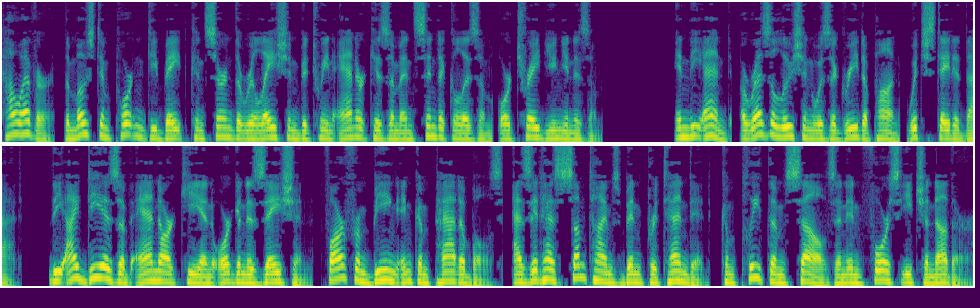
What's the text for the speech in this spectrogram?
However, the most important debate concerned the relation between anarchism and syndicalism or trade unionism. In the end, a resolution was agreed upon, which stated that the ideas of anarchy and organization, far from being incompatibles, as it has sometimes been pretended, complete themselves and enforce each another",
